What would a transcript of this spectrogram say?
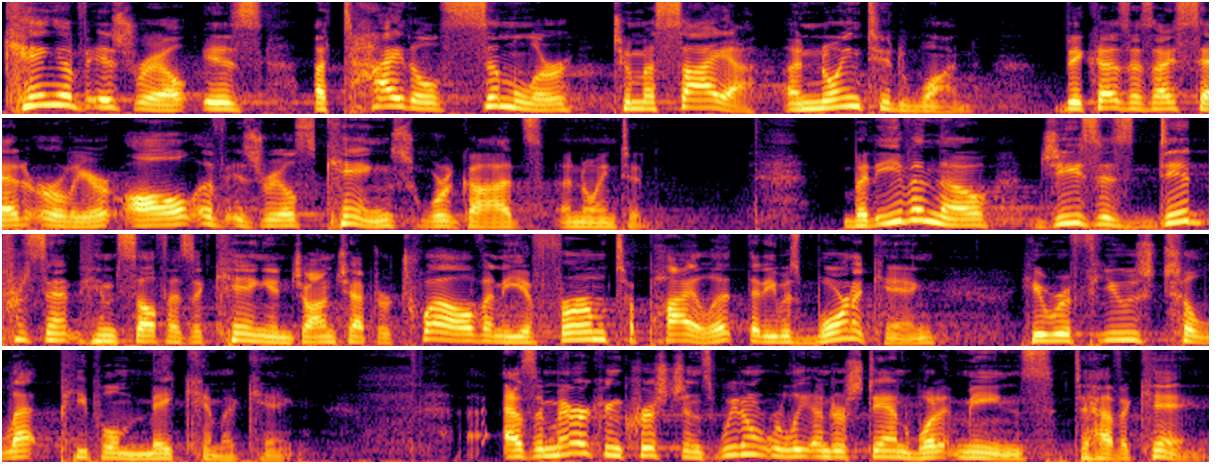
King of Israel is a title similar to Messiah, anointed one, because, as I said earlier, all of Israel's kings were God's anointed. But even though Jesus did present himself as a king in John chapter 12, and he affirmed to Pilate that he was born a king, he refused to let people make him a king. As American Christians, we don't really understand what it means to have a king.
